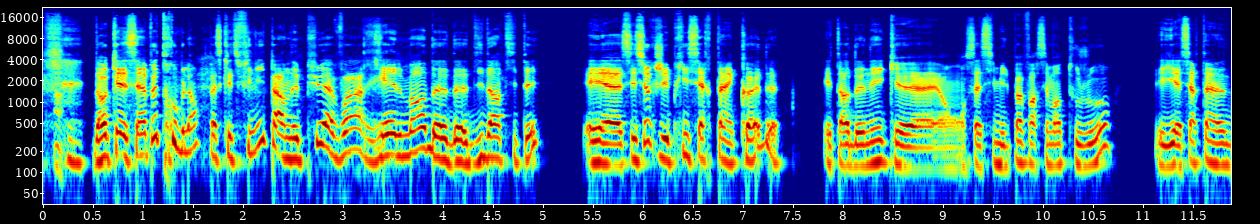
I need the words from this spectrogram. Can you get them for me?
donc euh, c'est un peu troublant parce que tu finis par ne plus avoir réellement d'identité. Et euh, c'est sûr que j'ai pris certains codes, étant donné que on s'assimile pas forcément toujours. Et il y a certains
